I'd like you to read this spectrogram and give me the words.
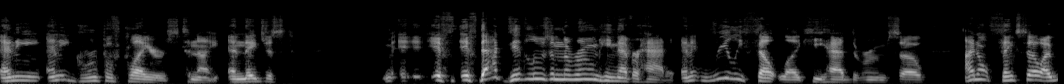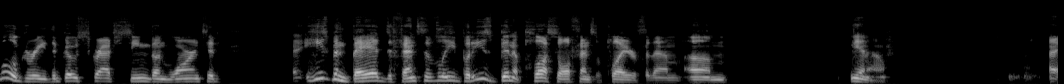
any any group of players tonight, and they just if if that did lose him the room, he never had it, and it really felt like he had the room. So I don't think so. I will agree the ghost scratch seemed unwarranted. He's been bad defensively, but he's been a plus offensive player for them. Um, you know, I,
